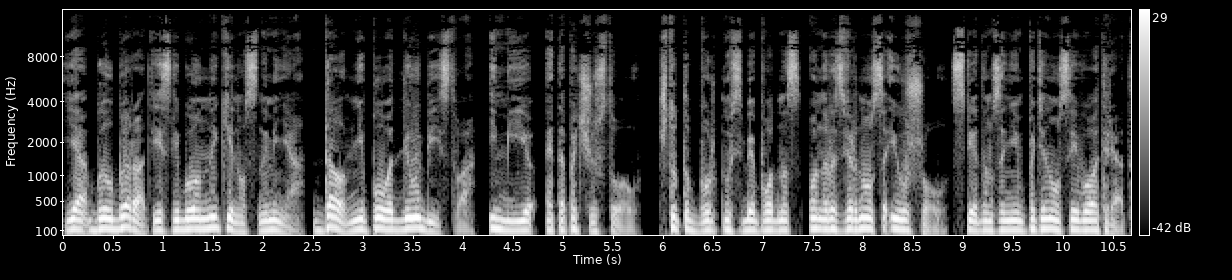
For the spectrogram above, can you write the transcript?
Я был бы рад, если бы он накинулся на меня, дал мне повод для убийства, и Мио это почувствовал. Что-то буркнув себе под нос, он развернулся и ушел. Следом за ним потянулся его отряд.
